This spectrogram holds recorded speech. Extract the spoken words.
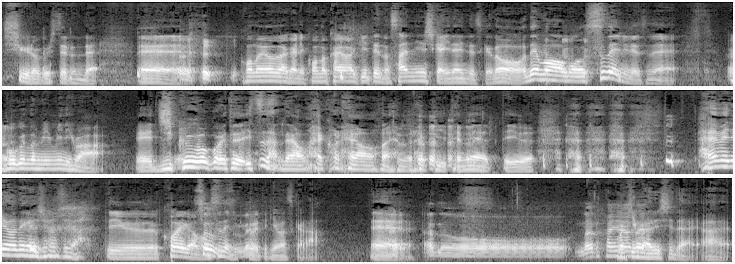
収録してるんで、えーこの世の中にこの会話聞いてるの3人しかいないんですけどでももうすでにですね僕の耳には、えー時空を超えて「いつなんだよお前これお前村ピーてめえ」っていう。早めにお願いしますよっていう声がもうすでに聞こえてきますから。えー。はい、あのーなるはやまあ、決まねり次第はい。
